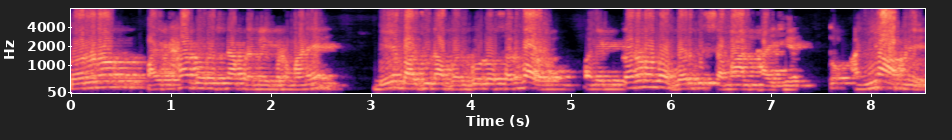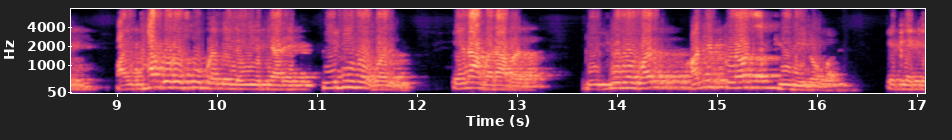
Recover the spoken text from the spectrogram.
કર્ણ પાયથાગોરસના પ્રમેય પ્રમાણે બે બાજુના વર્ગોનો સરવાળો અને કર્ણનો વર્ગ સમાન થાય છે. તો અહીંયા આપણે પાયથાગોરસનું પ્રમેય લઈએ ત્યારે પીડી નો વર્ગ, એના બરાબર PQ નો વર્ગ અને પ્લસ ક્યુડી નો વર્ગ. એટલે કે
